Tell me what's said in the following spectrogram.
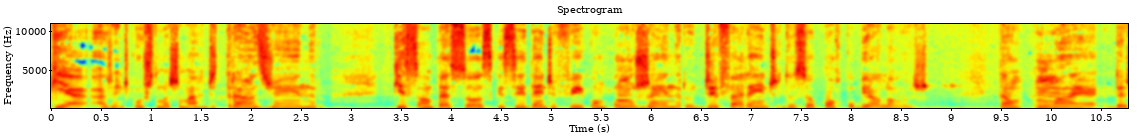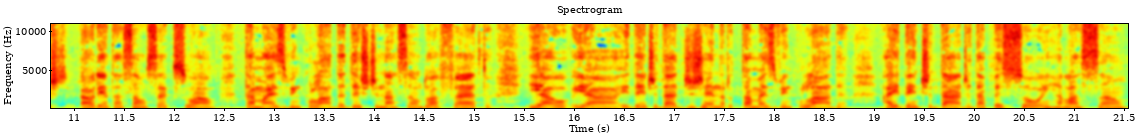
que a, a gente costuma chamar de transgênero, que são pessoas que se identificam com um gênero diferente do seu corpo biológico. Então, uma é a orientação sexual está mais vinculada à destinação do afeto e a, e a identidade de gênero está mais vinculada à identidade da pessoa em relação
